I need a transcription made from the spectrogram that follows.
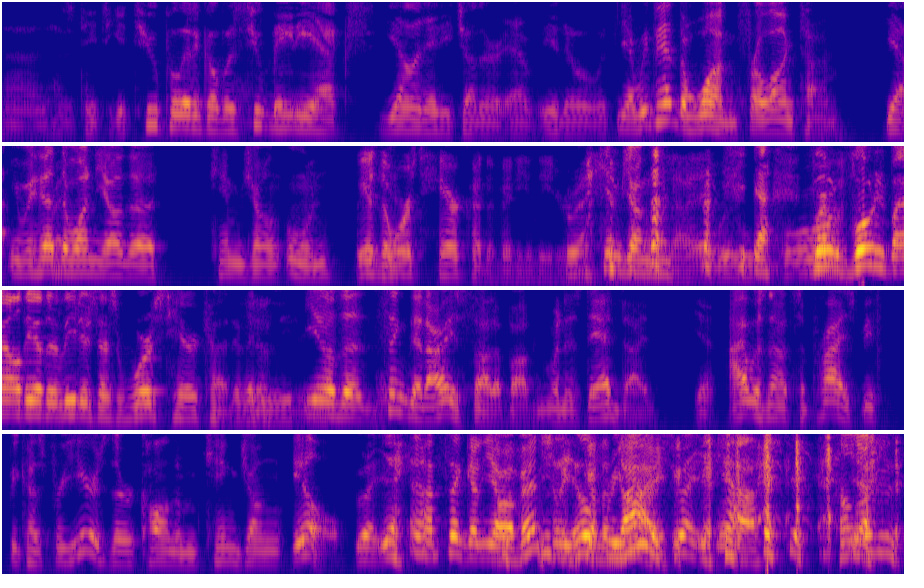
Uh, I hesitate to get too political, but it's two maniacs yelling at each other. Uh, you know, with, Yeah, we've had the one for a long time. yeah, You know, We've had the one, you know, the Kim Jong Un. he has the Yeah. worst haircut of any leader. Right. Kim Jong-un. Yeah. Vote, voted by all the other leaders as worst haircut of any leader. You know, the thing that I always thought about when his dad died. Yeah. I was not surprised bef- because for years they were calling him Kim Jong Il. right? Yeah. And I'm thinking, you know, eventually he's, ill going to die. years, right? Yeah. How Yeah. is?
